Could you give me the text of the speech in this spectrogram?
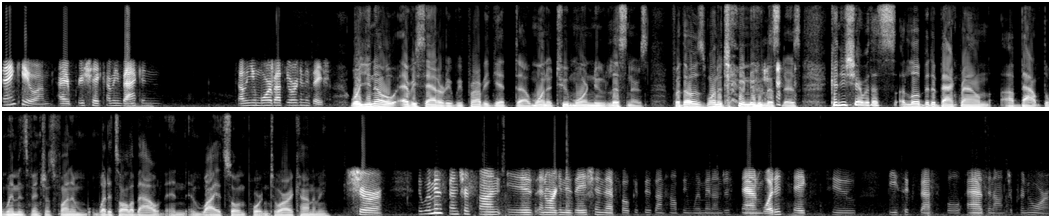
Thank you. I appreciate coming back and telling you more about the organization. Well, you know, every Saturday we probably get uh, one or two more new listeners. For those one or two new listeners, can you share with us a little bit of background about the Women's Ventures Fund and what it's all about and, and why it's so important to our economy? Sure. The Women's Venture Fund is an organization that focuses on helping women understand what it takes to be successful as an entrepreneur.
